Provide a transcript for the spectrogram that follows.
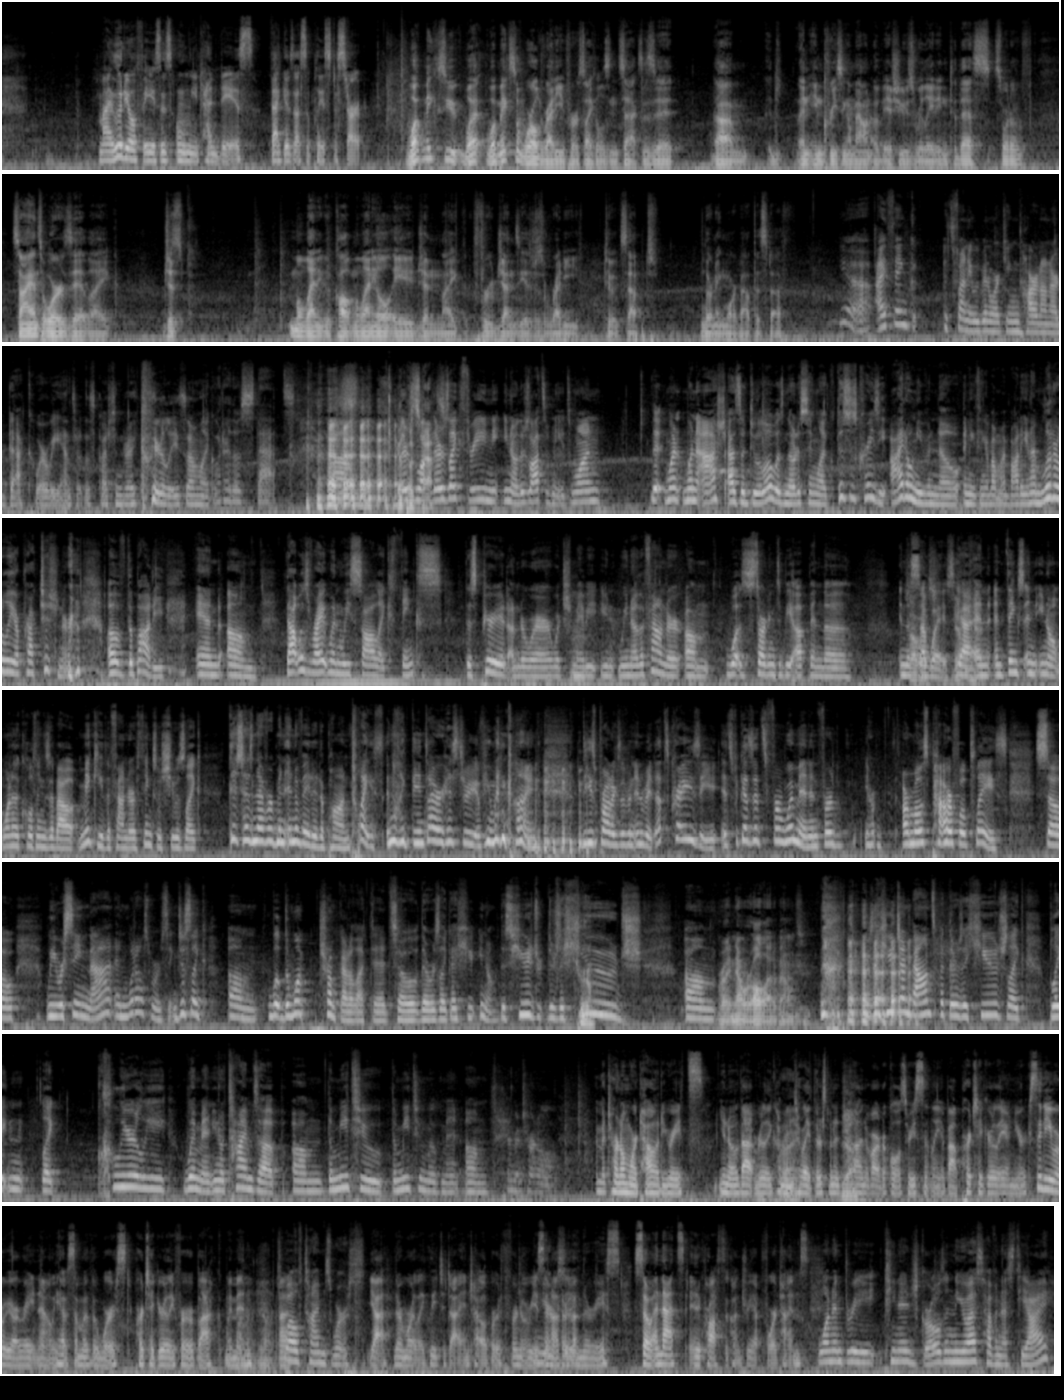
my luteal phase is only 10 days. That gives us a place to start. What makes you what what makes the world ready for cycles and sex? Is it um, an increasing amount of issues relating to this sort of science, or is it like just millennial call it millennial age and like through Gen Z is just ready to accept learning more about this stuff? Yeah, I think it's funny. We've been working hard on our deck where we answer this question very clearly. So I'm like, what are those stats? Um, there's those lo- stats. there's like three. Ne- you know, there's lots of needs. One. That when when Ash as a doula was noticing like this is crazy I don't even know anything about my body and I'm literally a practitioner of the body and um, that was right when we saw like Thinx this period underwear which maybe you, we know the founder um, was starting to be up in the in the Subways. subways, Yeah. yeah, Yeah. and and Thinx and you know one of the cool things about Miki the founder of Thinx was she was like this has never been innovated upon twice in like the entire history of humankind. These products have been innovated. That's crazy. It's because it's for women and for the, our most powerful place. So we were seeing that, and what else were we seeing? Just like, um, well, the one Trump got elected, so there was like a huge, you know, this huge. There's a huge. Um, Right now we're all out of balance. there's a huge unbalance, but there's a huge like blatant like clearly women. You know, times up. Um, the Me Too, the Me Too movement. Um, the maternal the maternal mortality rates you know that really coming Right. to light there's been a Yeah. ton of articles recently about particularly in new york city where we are right now we have some of the worst particularly for black women Right, Uh, Twelve times worse. yeah they're more likely to die in childbirth for no reason other City. than their race so and that's across the country at four times One in three teenage girls in the U.S. have an STI.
